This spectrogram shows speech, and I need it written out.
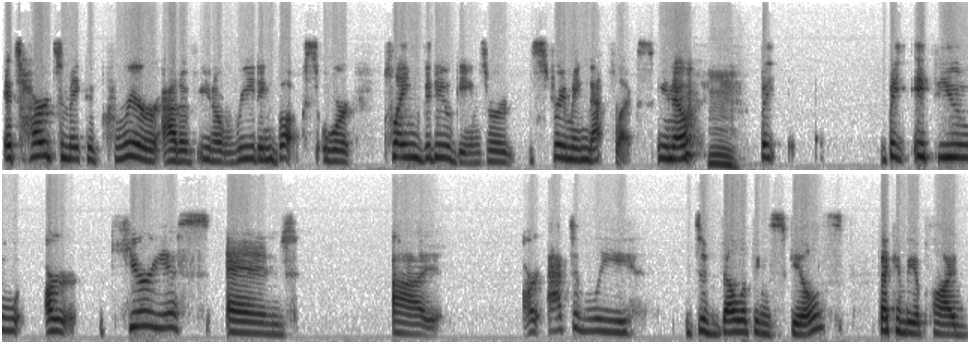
it's hard to make a career out of, you know, reading books or playing video games or streaming Netflix, you know? Mm. But but if you are curious and uh, are actively developing skills that can be applied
